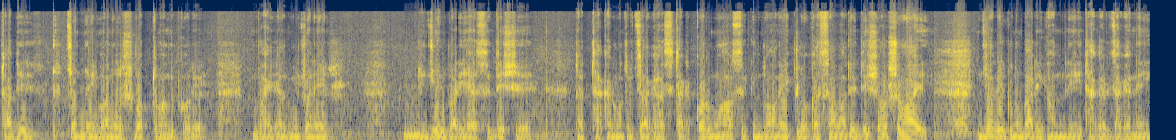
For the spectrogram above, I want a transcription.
তাদের জন্যই মানুষ বর্তমান করে। ভাইরাল মিশনের নিজের বাড়ি আছে দেশে, তার থাকার মতো জায়গা আছে, তার কর্ম আছে, কিন্তু অনেক লোক আছে আমাদের দেশে অসহায়, যাদের কোনো বাড়ি ঘর নেই, থাকার জায়গা নেই,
